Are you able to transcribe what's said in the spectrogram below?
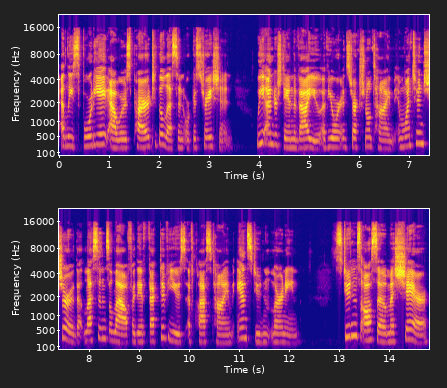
at least 48 hours prior to the lesson orchestration. We understand the value of your instructional time and want to ensure that lessons allow for the effective use of class time and student learning. Students also must share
